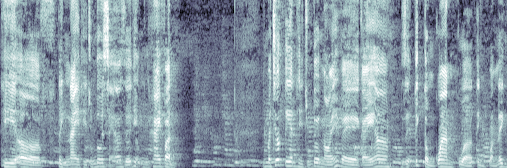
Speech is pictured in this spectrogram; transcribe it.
Thì ở tỉnh này thì chúng tôi sẽ giới thiệu hai phần. Nhưng mà trước tiên thì chúng tôi nói về cái ờ, diện tích tổng quan của tỉnh Quảng Ninh.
